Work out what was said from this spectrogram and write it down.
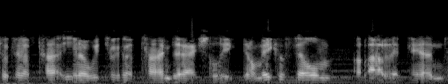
took enough time, you know, we took enough time to actually, you know, make a film about it, and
